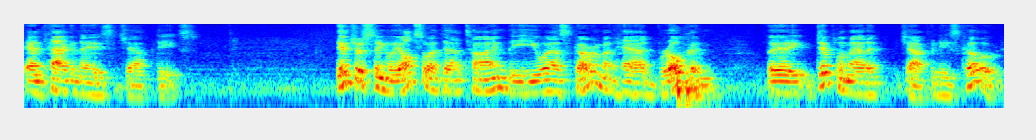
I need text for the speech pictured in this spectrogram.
antagonize the Japanese. Interestingly, also at that time, the U.S. government had broken the diplomatic Japanese code.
